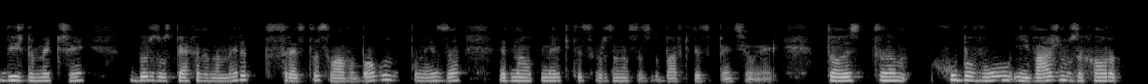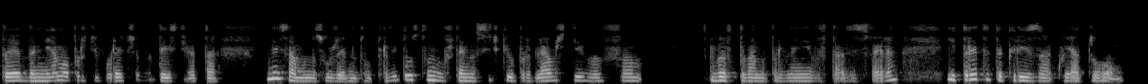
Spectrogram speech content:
виждаме, че бързо успяха да намерят средства, слава Богу, поне за една от мерките, свързана с добавките за пенсионери. Тоест, хубаво и важно за хората е да няма противоречия в действията не само на служебното правителство, но въобще на всички управляващи в в това направление, в тази сфера. И третата криза, която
